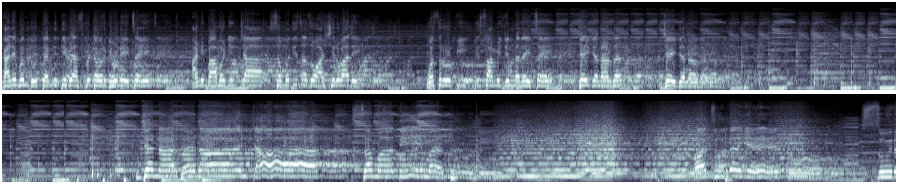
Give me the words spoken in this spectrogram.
काळेबंधू त्यांनी ते व्यासपीठावर घेऊन यायचं आहे. आणि बाबाजींच्या समाधीचा जो आशीर्वाद आहे वस्त्ररूपी ते स्वामीजींना द्यायचं आहे. जय जनार्दन जय जनार्दन. जनार्दनांच्या समाधी मधुनी. अजून येतो सुर.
